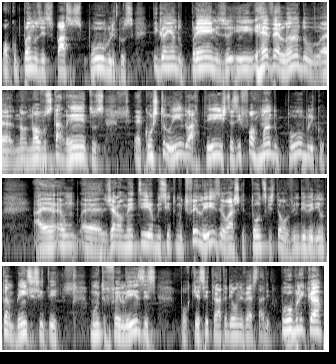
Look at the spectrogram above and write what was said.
ocupando os espaços públicos e ganhando prêmios e, revelando é, no, novos talentos, é, construindo artistas e formando público. É, é um, é, geralmente eu me sinto muito feliz, eu acho que todos que estão ouvindo deveriam também se sentir muito felizes, porque se trata de uma universidade pública,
